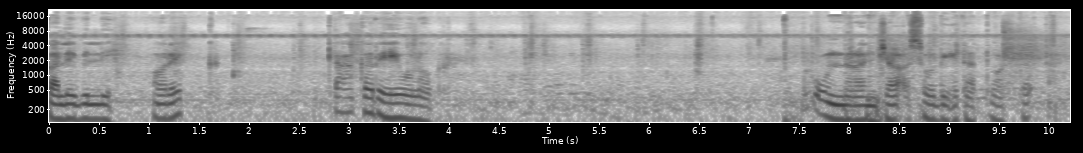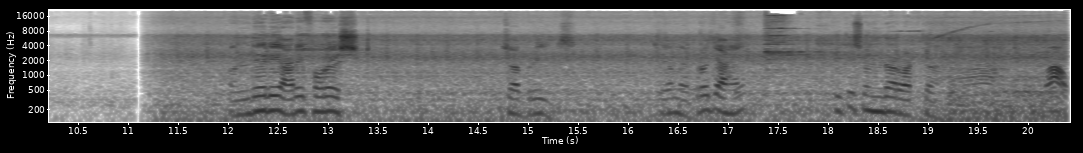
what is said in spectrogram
काली बिल्ली और एक क्या करे रहे वो लोग? उंदरांच्या शोध घेतात वाटतं. अंधेरी आरे फॉरेस्टच्या ब्रिज हे मेट्रोचे आहे. किती सुंदर वाटतं. वाव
